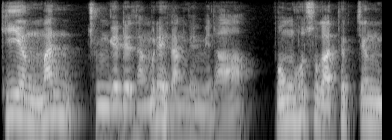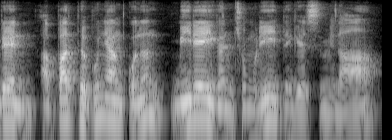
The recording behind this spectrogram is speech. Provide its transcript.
기역만 중개대상물에 해당됩니다. 동호수가 특정된 아파트 분양권은 미래의 건축물이 되겠습니다.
